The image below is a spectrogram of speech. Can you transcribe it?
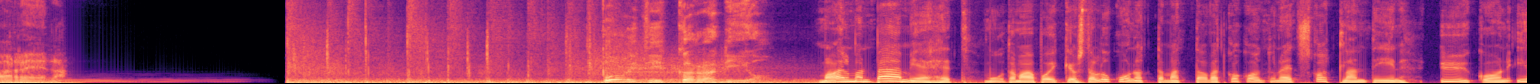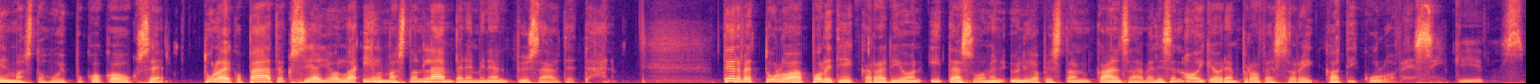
Areena. Politiikka Radio. Maailman päämiehet, muutamaa poikkeusta lukuun ottamatta, ovat kokoontuneet Skotlantiin YK ilmastohuippukokoukseen. Tuleeko päätöksiä, jolla ilmaston lämpeneminen pysäytetään? Tervetuloa Politiikkaradioon Itä-Suomen yliopiston kansainvälisen oikeuden professori Kati Kulovesi. Kiitos.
